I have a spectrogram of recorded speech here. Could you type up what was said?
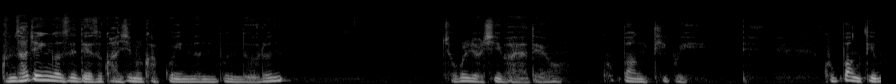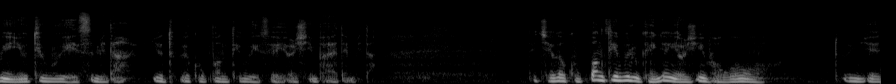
군사적인 것에 대해서 관심을 갖고 있는 분들은 저걸 열심히 봐야 돼요. 국방 TV. 국방 TV 유튜브에 있습니다. 유튜브에 국방 TV 있어요. 열심히 봐야 됩니다. 제가 국방 TV를 굉장히 열심히 보고 또 이제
